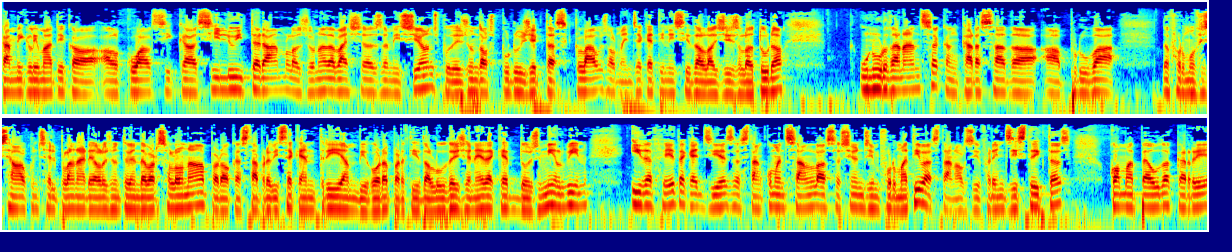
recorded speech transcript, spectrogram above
canvi climàtic al qual sí que s'hi lluitarà amb la zona de baixes emissions, poder és un dels projectes claus, almenys aquest inici de legislatura, una ordenança que encara s'ha d'aprovar de forma oficial al Consell Plenari de l'Ajuntament de Barcelona, però que està prevista que entri en vigor a partir de l'1 de gener d'aquest 2020 i de fet aquests dies estan començant les sessions informatives tant als diferents districtes com a peu de carrer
